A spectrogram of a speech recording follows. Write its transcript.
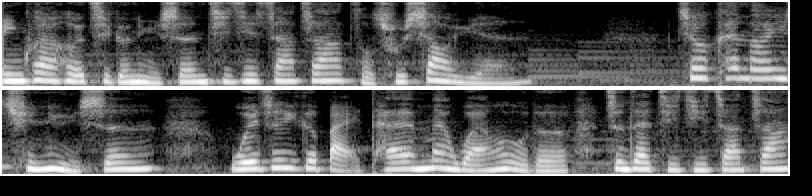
冰块和几个女生叽叽喳喳走出校园，就看到一群女生围着一个摆摊卖玩偶的，正在叽叽喳喳。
